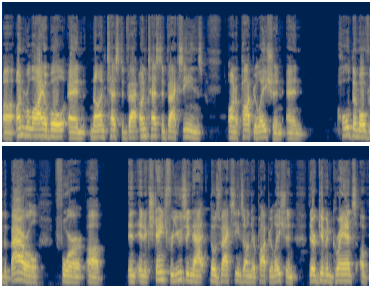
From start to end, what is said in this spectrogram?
uh, unreliable and non-tested, va- untested vaccines on a population and hold them over the barrel for uh, in, in, exchange for using that those vaccines on their population, they're given grants of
